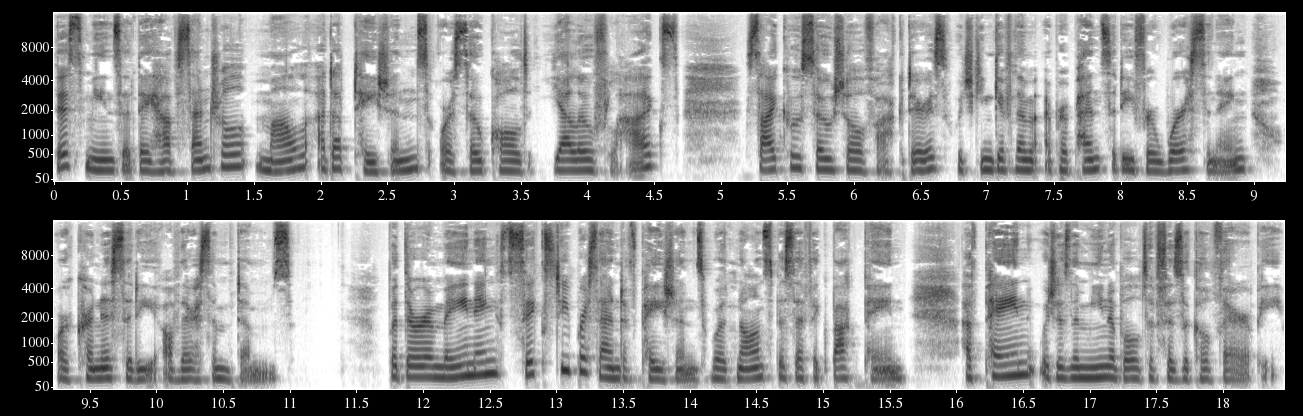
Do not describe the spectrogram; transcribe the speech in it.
This means that they have central maladaptations or so-called yellow flags, psychosocial factors, which can give them a propensity for worsening or chronicity of their symptoms. But the remaining 60% of patients with non-specific back pain have pain which is amenable to physical therapy.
